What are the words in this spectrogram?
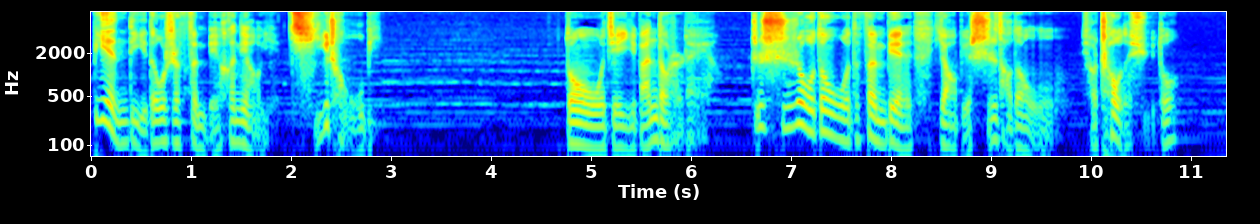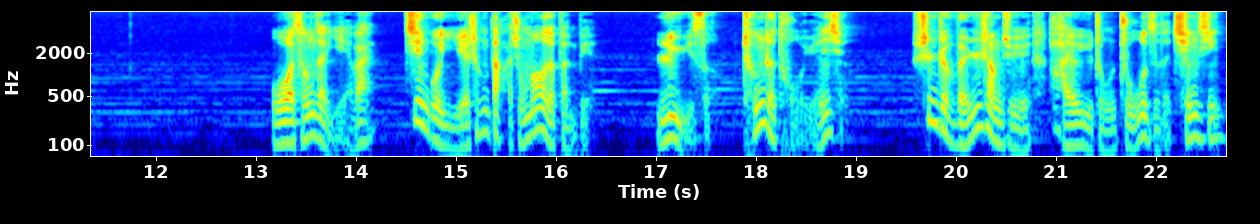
遍地都是粪便和尿液，奇臭无比。动物界一般都是这样，这食肉动物的粪便要比食草动物要臭的许多。我曾在野外见过野生大熊猫的粪便，绿色。呈着椭圆形，甚至闻上去还有一种竹子的清新。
